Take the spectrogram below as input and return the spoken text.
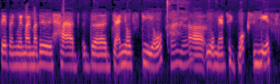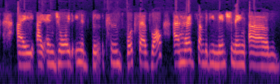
seven when my mother had the Danielle Steel Oh, yeah. uh, romantic books. Yes, I, I enjoyed Enid Blyton's books as well. I heard somebody mentioning um,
